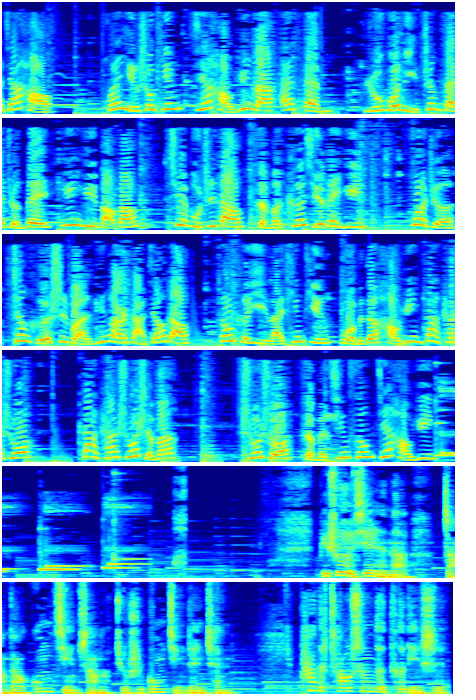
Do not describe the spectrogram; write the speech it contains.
大家好，欢迎收听接好运啦 FM。如果你正在准备孕育宝宝，却不知道怎么科学备孕，或者正和试管婴儿打交道，都可以来听听我们的好运大咖说。大咖说什么？说说怎么轻松接好运。比如说有些人呢，长到宫颈上了，就是宫颈妊娠，它的超声的特点是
